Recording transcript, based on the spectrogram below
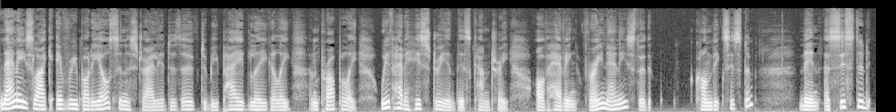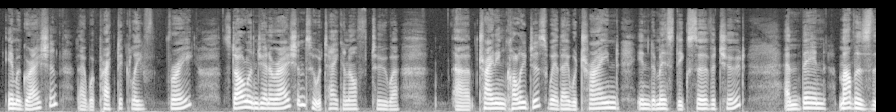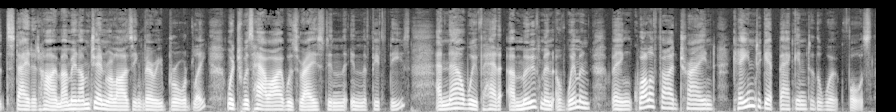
Nannies, like everybody else in Australia, deserve to be paid legally and properly. We've had a history in this country of having free nannies through the convict system, then assisted immigration, they were practically free. Stolen generations who were taken off to uh, uh, training colleges where they were trained in domestic servitude, and then mothers that stayed at home. I mean, I'm generalising very broadly, which was how I was raised in the, in the 50s, and now we've had a movement of women being qualified, trained, keen to get back into the workforce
